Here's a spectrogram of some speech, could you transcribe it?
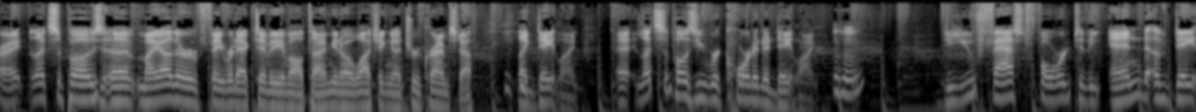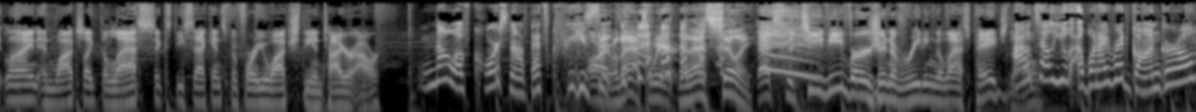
All right, let's suppose uh, my other favorite activity of all time, you know, watching uh, true crime stuff, like Dateline. Uh, let's suppose you recorded a Dateline. Mhm. Do you fast forward to the end of Dateline and watch like the last 60 seconds before you watch the entire hour? No, of course not. That's crazy. All right, well, that's weird. Now that's silly. That's the TV version of reading the last page, though. I'll tell you, uh, when I read Gone Girl,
